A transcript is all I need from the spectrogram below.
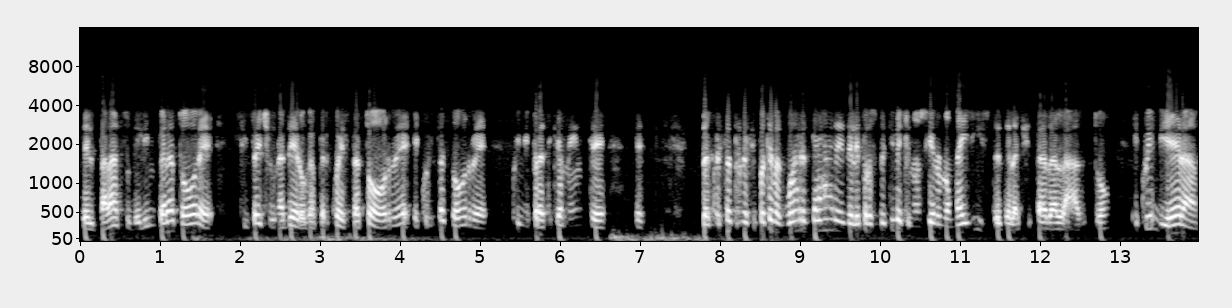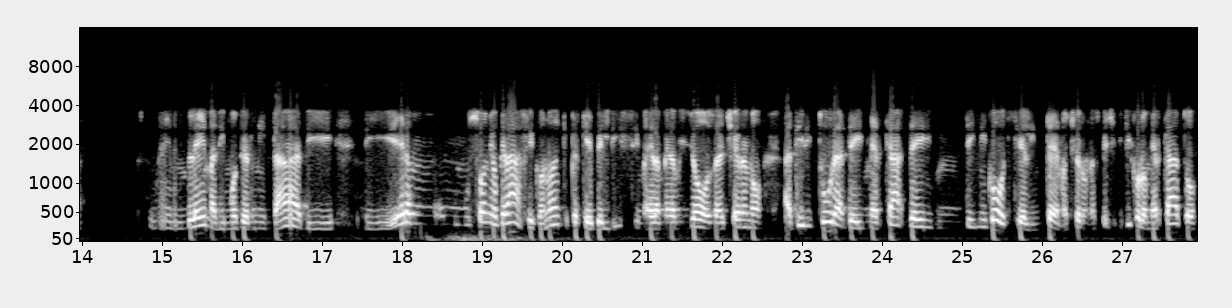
del palazzo dell'imperatore, si fece una deroga per questa torre e questa torre quindi praticamente eh, da questa torre si poteva guardare delle prospettive che non si erano mai viste della città dall'alto e quindi era un emblema di modernità, di, di, era un, un, sogno grafico, no? anche perché è bellissima, era meravigliosa, c'erano addirittura dei, merc- dei, dei negozi all'interno, c'era una specie di piccolo mercato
